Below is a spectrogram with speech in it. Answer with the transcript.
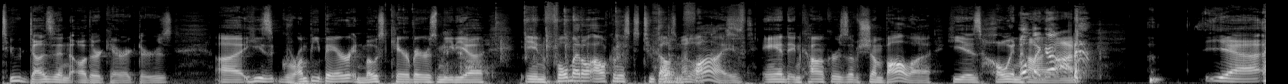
two dozen other characters. Uh, he's Grumpy Bear in most Care Bears media. In Full Metal Alchemist 2005 Alchemist. and in Conquerors of Shambhala, he is Hohenheim. Oh my god! Yeah.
